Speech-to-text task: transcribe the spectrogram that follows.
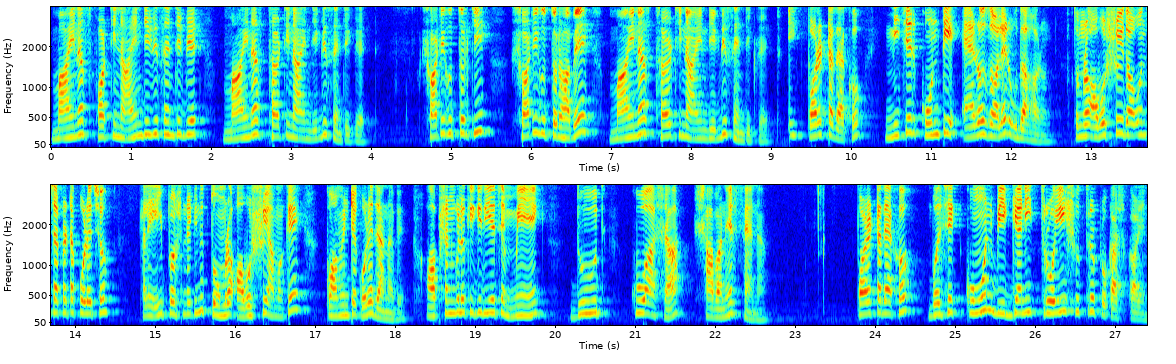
minus forty nine degree centigrade, minus thirty nine degree centigrade. সঠিক উত্তর কি? সঠিক উত্তর হবে minus thirty nine degree centigrade. পরেরটা দেখো, নিচের কোনটি অ্যারোজলের উদাহরণ? তোমরা অবশ্যই দবন চ্যাপ্টারটা পড়েছো। তাহলে এই প্রশ্নটা কিন্তু তোমরা অবশ্যই আমাকে কমেন্টে করে জানাবে। অপশানগুলো কী কী দিয়েছে? মেঘ, দুধ, কুয়াশা, সাবানের ফেনা। পরেরটা দেখো, বলছে, কোন বিজ্ঞানী ত্রয়ী সূত্র প্রকাশ করেন?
